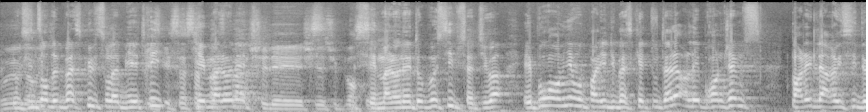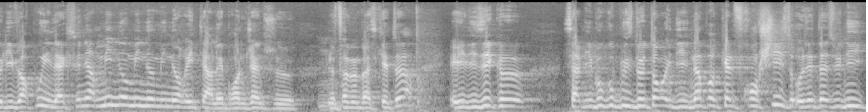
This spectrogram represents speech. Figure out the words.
Oui, Donc c'est une sorte de bascule sur la billetterie Et ça, ça qui est malhonnête. chez les, chez les supporters. C'est malhonnête au possible, ça, tu vois. Et pour en revenir, vous parliez du basket tout à l'heure, LeBron James parlait de la réussite de Liverpool. Il est actionnaire mino-mino-minoritaire, LeBron James, euh, le fameux basketteur. Et il disait que ça a mis beaucoup plus de temps. Il dit n'importe quelle franchise aux États-Unis,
